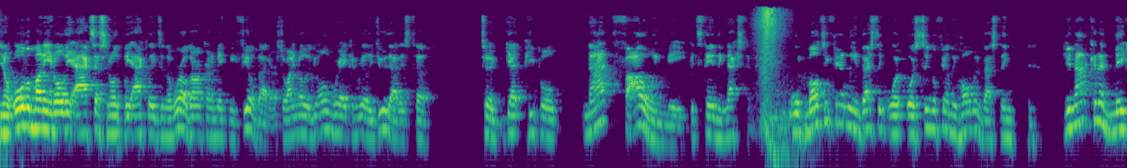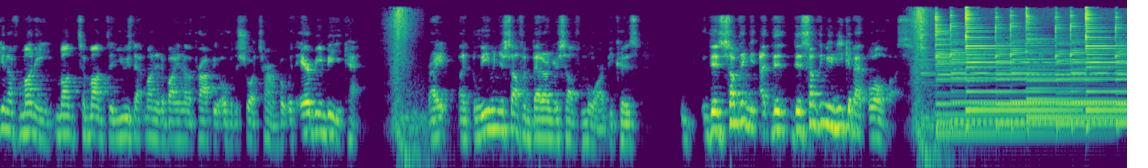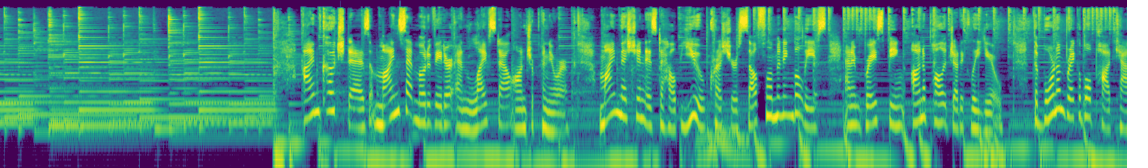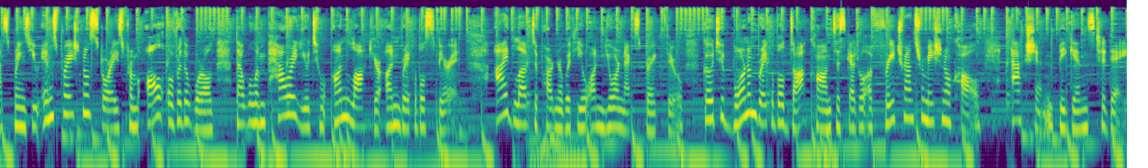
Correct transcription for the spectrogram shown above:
you know, all the money and all the access and all the accolades in the world aren't going to make me feel better. So I know that the only way I can really do that is to to get people not following me, but standing next to me. With multifamily investing or, or single family home investing, you're not going to make enough money month to month to use that money to buy another property over the short term. But with Airbnb, you can, right? Like believe in yourself and bet on yourself more because there's something uh, there's something unique about all of us. I'm Coach Des, mindset motivator and lifestyle entrepreneur. My mission is to help you crush your self limiting beliefs and embrace being unapologetically you. The Born Unbreakable podcast brings you inspirational stories from all over the world that will empower you to unlock your unbreakable spirit. I'd love to partner with you on your next breakthrough. Go to bornunbreakable.com to schedule a free transformational call. Action begins today.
